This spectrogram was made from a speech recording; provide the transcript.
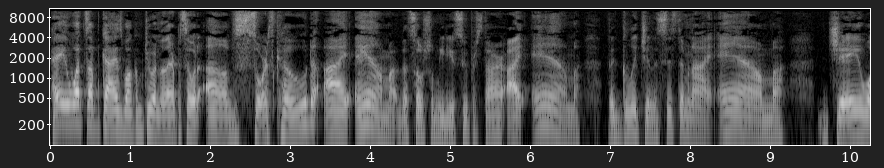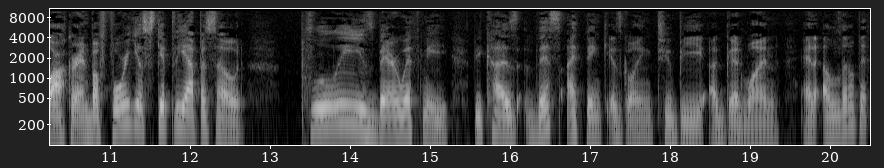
Hey, what's up, guys? Welcome to another episode of Source Code. I am the social media superstar. I am the glitch in the system, and I am Jay Walker. And before you skip the episode, please bear with me because this, I think, is going to be a good one and a little bit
